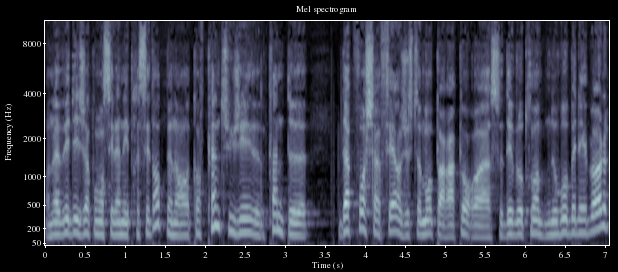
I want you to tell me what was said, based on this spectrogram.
On avait déjà commencé l'année précédente, mais on a encore plein de sujets, euh, plein de d'approches à faire justement par rapport à ce développement de nouveaux bénévoles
